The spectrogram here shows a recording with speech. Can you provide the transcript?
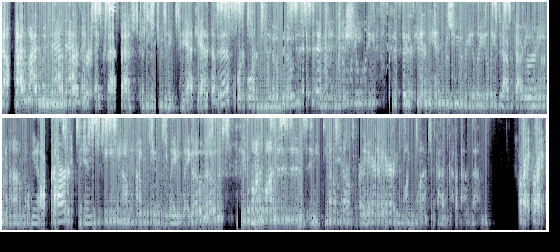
Now, I, would never expect a student to get, this or to notice it initially, but if you're into really, really discovering, um, you know, art and seeing how things relate, those nuances and details are there if you want to uncover them. All right, all right.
